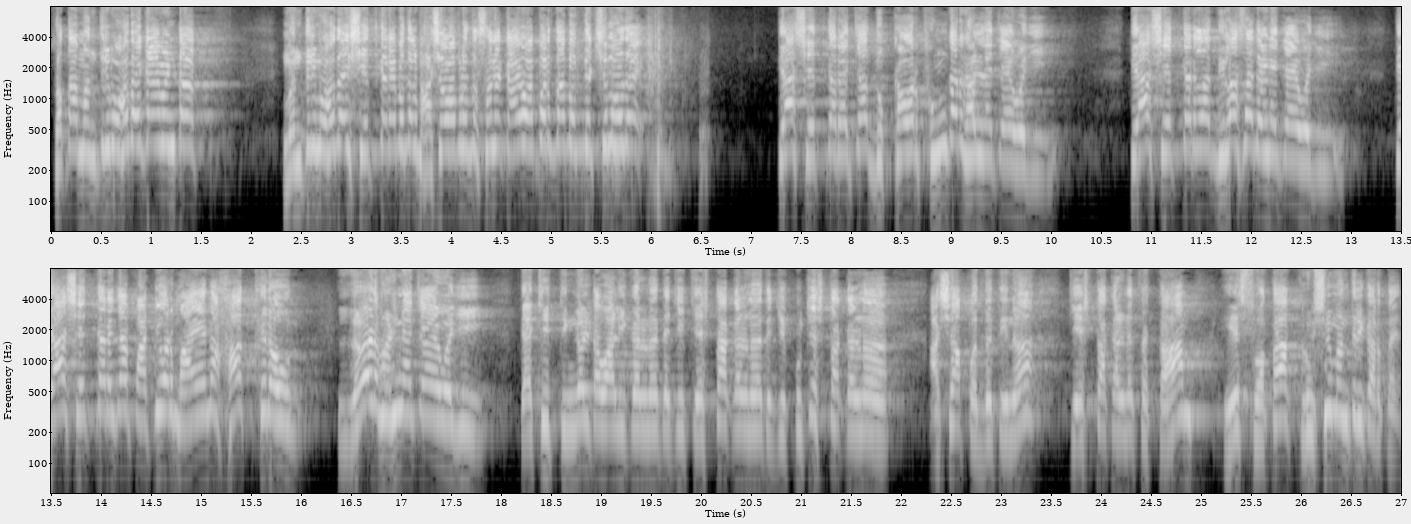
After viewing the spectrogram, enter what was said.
स्वतः मंत्री महोदय काय म्हणतात? मंत्री महोदय शेतकऱ्याबद्दल भाषा वापरत असताना काय वापरतात अध्यक्ष महोदय? त्या शेतकऱ्याच्या दुःखावर फुंकर घालण्याच्या ऐवजी त्या शेतकऱ्याला दिलासा देण्याच्या ऐवजी त्या शेतकऱ्याच्या पाठीवर मायेनं हात फिरवून लढ म्हणण्याच्या ऐवजी त्याची टिंगलटवाळी करणं त्याची चेष्टा करणं त्याची कुचेष्टा करणं अशा पद्धतीनं चेष्टा करण्याचं काम हे स्वतः कृषी मंत्री करतायत.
